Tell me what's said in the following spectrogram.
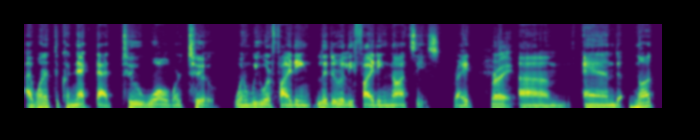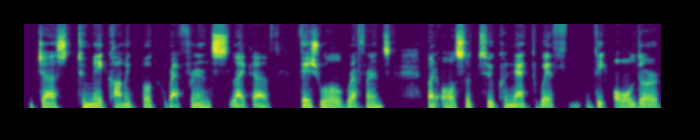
I wanted to connect that to World War II when we were fighting, literally fighting Nazis, right? Right. Um, and not just to make comic book reference, like a visual reference, but also to connect with the older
